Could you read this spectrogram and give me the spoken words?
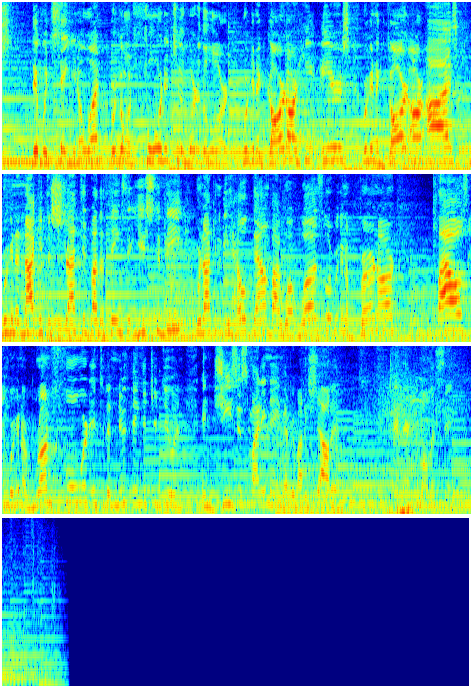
that would say, you know what? We're going forward into the word of the Lord. We're going to guard our ears. We're going to guard our eyes. We're going to not get distracted by the things that used to be. We're not going to be held down by what was, Lord. We're going to burn our plows and we're going to run forward into the new thing that you're doing. In Jesus' mighty name, everybody shout it. Amen. Come on, let's sing.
